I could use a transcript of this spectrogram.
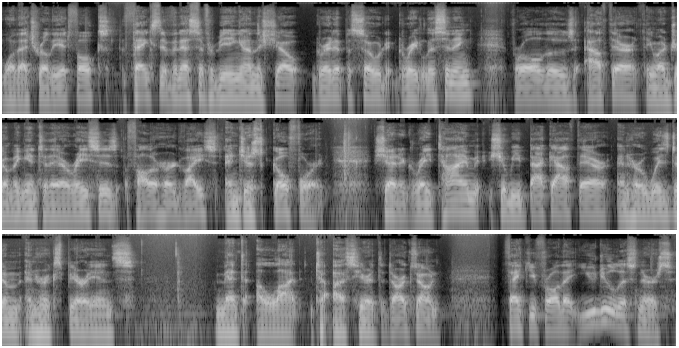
Well, that's really it, folks. Thanks to Vanessa for being on the show. Great episode, great listening. For all those out there thinking about jumping into their races, follow her advice and just go for it. She had a great time. She'll be back out there, and her wisdom and her experience meant a lot to us here at the Dark Zone. Thank you for all that you do, listeners.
